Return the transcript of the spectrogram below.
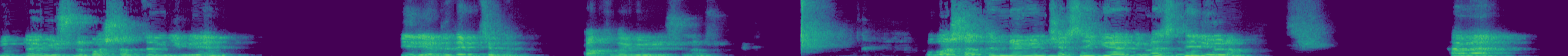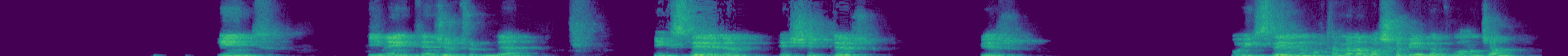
loop döngüsünü başlattığım gibi bir yerde de bitirdim. Tahtada görüyorsunuz. Bu başlattığım döngünün içerisine girer girmez ne diyorum? Hemen int yine integer türünde x değerim eşittir 1. Bu x değerini muhtemelen başka bir yerde kullanacağım.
